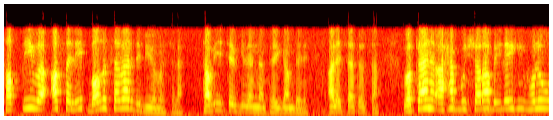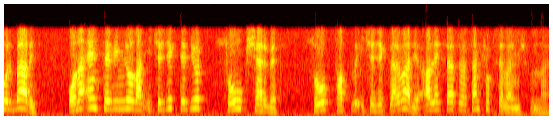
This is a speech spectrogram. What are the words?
tatlıyı ve asali balı severdi diyor mesela. Tabii sevgilerinden peygamberi aleyhissalatü vesselam. Ve kâne ahabbu şarabı ileyhi huluvul barid. Ona en sevimli olan içecek de diyor soğuk şerbet. Soğuk tatlı içecekler var ya aleyhissalatü vesselam çok severmiş bunları.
